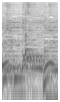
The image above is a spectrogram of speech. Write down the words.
Wait.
